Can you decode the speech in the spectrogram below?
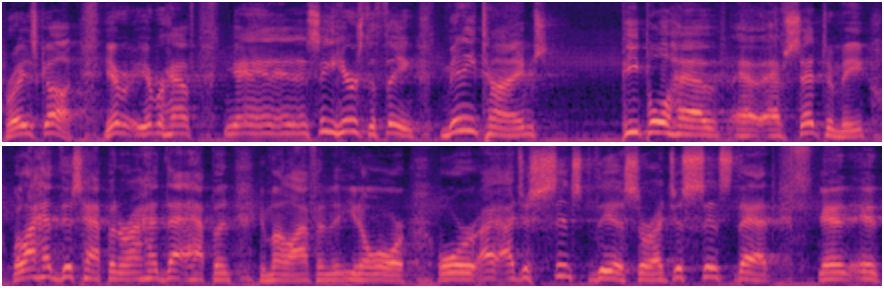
Praise God. You ever, you ever have, and see, here's the thing. Many times, people have, have, have said to me, well, I had this happen or I had that happen in my life, and you know, or or I, I just sensed this or I just sensed that, and and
